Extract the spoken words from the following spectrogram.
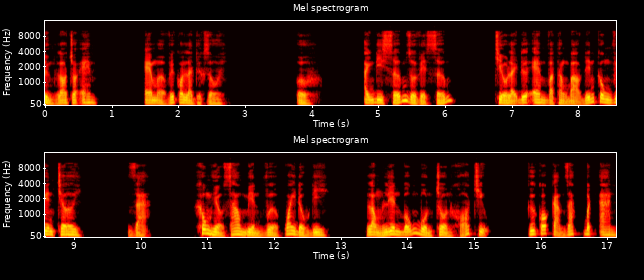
đừng lo cho em. Em ở với con là được rồi. Ừ, anh đi sớm rồi về sớm. Chiều lại đưa em và thằng Bảo đến công viên chơi. Dạ, không hiểu sao Miền vừa quay đầu đi. Lòng Liên bỗng bồn chồn khó chịu cứ có cảm giác bất an.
